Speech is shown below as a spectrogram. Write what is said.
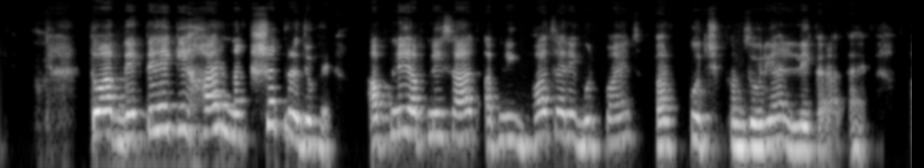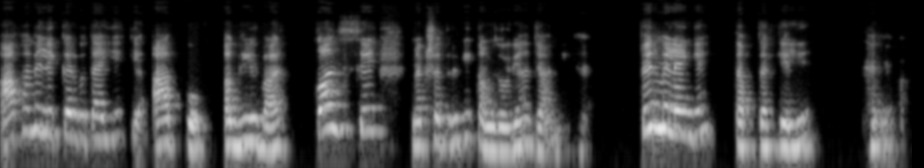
तो आप देखते हैं कि हर नक्षत्र जो है अपने अपने साथ अपनी बहुत सारे गुड पॉइंट्स और कुछ कमजोरियाँ लेकर आता है। आप हमें लिखकर बताइए कि आपको अगली बार कौन से नक्षत्र की कमजोरियाँ जाननी है? फिर मिलेंगे तब तक के लिए धन्यवाद।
